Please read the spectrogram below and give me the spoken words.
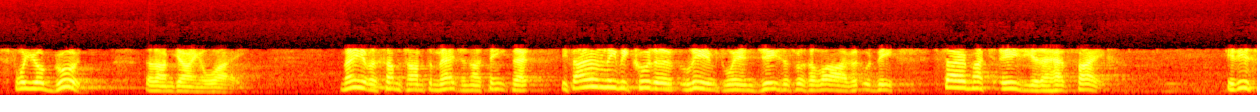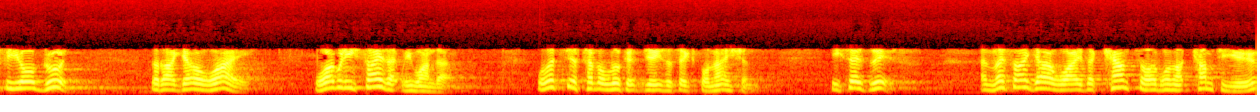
It's for your good that I'm going away. Many of us sometimes imagine, I think, that if only we could have lived when Jesus was alive, it would be so much easier to have faith. It is for your good that I go away. Why would he say that, we wonder? Well, let's just have a look at Jesus' explanation. He says this Unless I go away, the counselor will not come to you,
